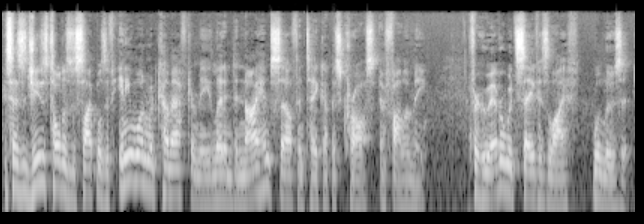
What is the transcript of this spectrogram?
He says, Jesus told his disciples, If anyone would come after me, let him deny himself and take up his cross and follow me. For whoever would save his life will lose it,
